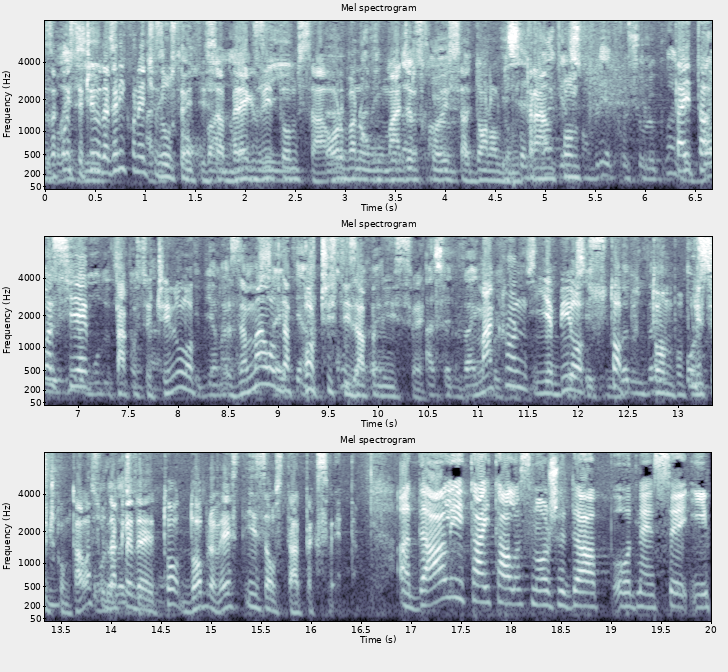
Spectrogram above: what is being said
za koji se čini da ga niko neće zaustaviti sa Brexitom, sa euh, Orbanom u Mađarskoj, sa. Donaldom Trumpom. Taj talas je, tako se činilo, Eh Macron, za malo da počisti zapadni svet. Macron je bio stop tom populističkom talasu, pour le dakle da je to dobra vest i za ostatak sveta. A da li taj talas može da odnese i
